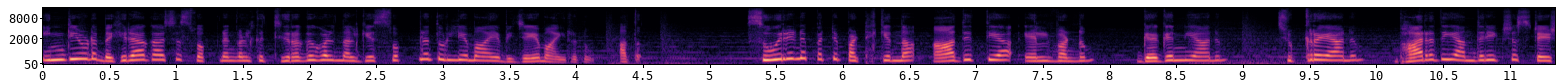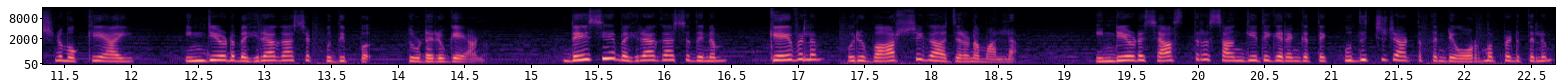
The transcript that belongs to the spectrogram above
ഇന്ത്യയുടെ ബഹിരാകാശ സ്വപ്നങ്ങൾക്ക് ചിറകുകൾ നൽകിയ സ്വപ്നതുല്യമായ വിജയമായിരുന്നു അത്. സൂര്യനെപ്പറ്റി പഠിക്കുന്ന ആദിത്യ എൽ വണ്ണും ഗഗൻയാനും ശുക്രയാനും ഭാരതീയ അന്തരീക്ഷ സ്റ്റേഷനുമൊക്കെയായി ഇന്ത്യയുടെ ബഹിരാകാശ കുതിപ്പ് തുടരുകയാണ്. ദേശീയ ബഹിരാകാശ ദിനം കേവലം ഒരു വാർഷികാചരണമല്ല. ഇന്ത്യയുടെ ശാസ്ത്ര സാങ്കേതിക രംഗത്തെ കുതിച്ചുചാട്ടത്തിന്റെ ഓർമ്മപ്പെടുത്തലും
